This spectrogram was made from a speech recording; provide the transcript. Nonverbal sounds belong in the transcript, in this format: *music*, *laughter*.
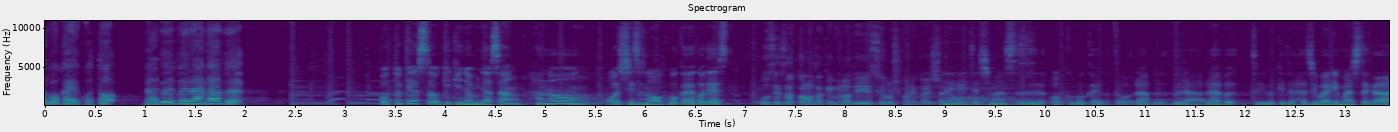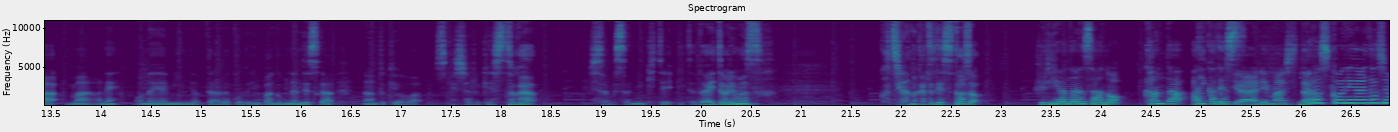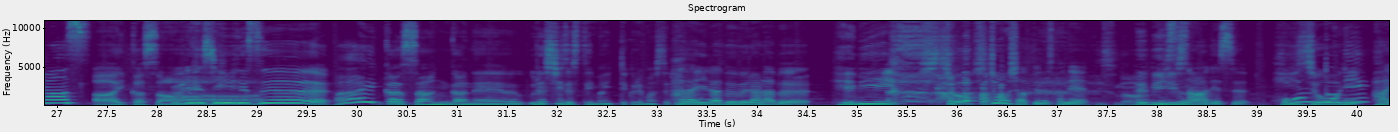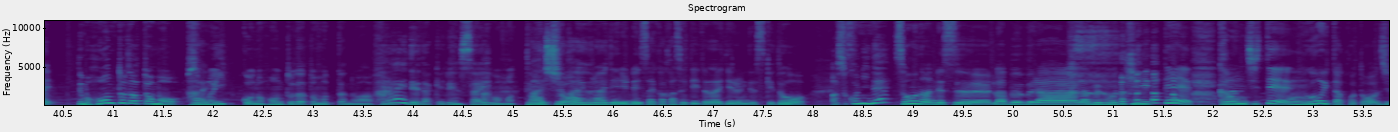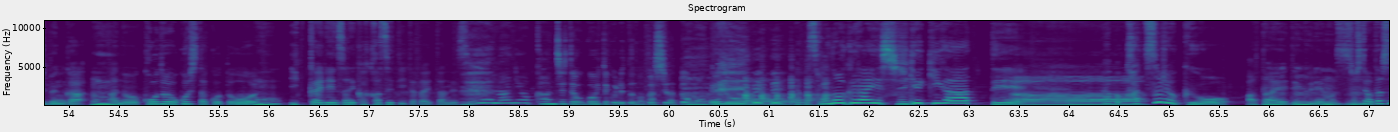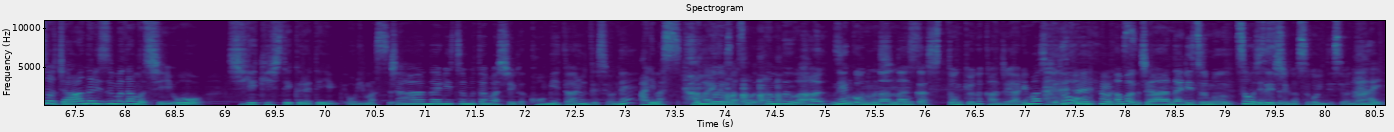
久保佳代子とラブブララブポッドキャストをお聞きの皆さん、ハノーン、オシズの大久保佳代子です。構成作家の竹村です。よろしくお願いします。お願いいたしま。す。大久保佳代子とラブブララブというわけで始まりましたが、まあね、お悩みによってあだこうでいう番組なんですが、なんと今日はスペシャルゲストが久々に来ていただいております。こちらの方です。どうぞ。フリーアナウンサーの神田愛花です。よやりました。ろしくお願いいたします。愛花さん。嬉しいです。愛花さんがね、嬉しいですって今言ってくれましたけど。はい、ラブブララブヘビー視聴 *laughs* 視聴者っていうんですかね。ヘビーリスナーです。非常にはい。でも本当だと思う、はい。その一個の本当だと思ったのは、フライデーだけ連載を持ってるで毎週はいフライデーに連載書かせていただいてるんですけど、あそこにね？そうなんです。らぶぶらLOVEを聞いて *laughs* 感じてうん。動いたこと、自分が、うん。あの行動を起こしたことをうん。一回連載に書かせていただいたんです。えー何を感じて動いてくれたのかしらと思うけど。*laughs* やっぱそのぐらい刺激があって。やっぱ活力を与えてくれます、そして私のジャーナリズム魂を刺激してくれております。ジャーナリズム魂がこう見えてあるんですよね。あります。半分は。そう半分は。ねこんななんかすっとんきょうな感じがありますけど *laughs* 半分はジャーナリズム精神がすごいんですよね。はい。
